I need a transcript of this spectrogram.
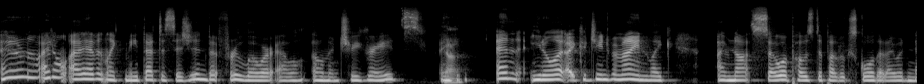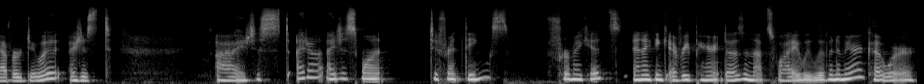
I don't know. I don't. I haven't like made that decision, but for lower el- elementary grades, Yeah. think- and you know what? I could change my mind. Like I'm not so opposed to public school that I would never do it. I just, I just, I don't. I just want different things for my kids, and I think every parent does, and that's why we live in America, where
